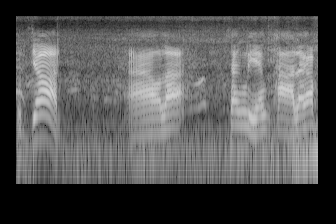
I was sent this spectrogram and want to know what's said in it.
สุดยอด เอาละช่างเหลียงผ่านแล้วครับ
